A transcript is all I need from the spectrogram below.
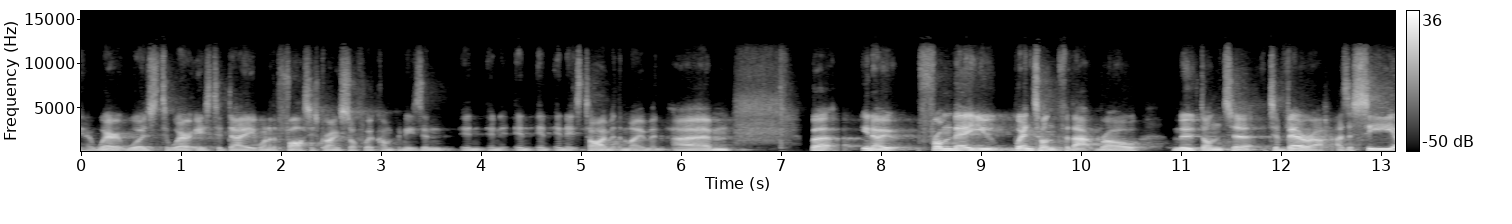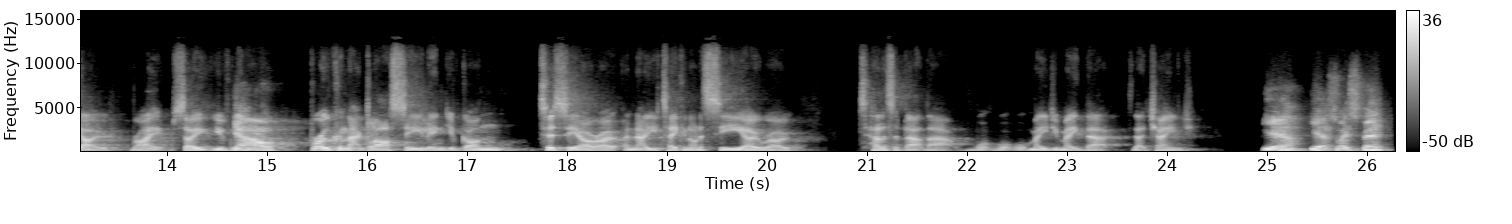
you know where it was to where it is today one of the fastest growing software companies in in in in, in its time at the moment um, but you know from there you went on for that role moved on to to vera as a ceo right? So you've yeah. now broken that glass ceiling you've gone to cro and now you've taken on a ceo role. Tell us about that. What what, what made you make that that change? Yeah yeah. So i spent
